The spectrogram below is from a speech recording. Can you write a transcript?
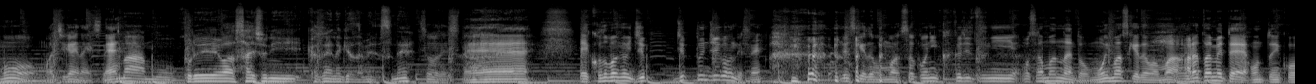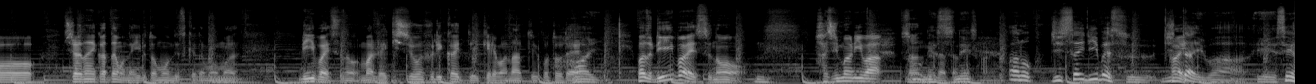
もう間違いないですね。まあもうこれは最初に抱えなきゃダメですね。そうですね。えーこの番組 10, 10分15分ですね。ですけどもまあそこに確実に収まらないと思いますけどもまあはい改めて本当にこう知らない方もねいると思うんですけどもまあリーバイスのまあ歴史を振り返っていければなということで、はい。まずリーバイスのうん。始まりは何年だったんですか？ね。あの実際リーバイス自体は、えー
